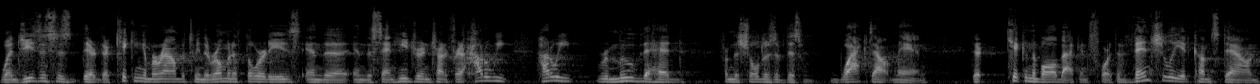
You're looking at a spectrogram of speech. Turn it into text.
when Jesus is they're, they're kicking him around between the Roman authorities and the, and the Sanhedrin, trying to figure out how do we, how do we remove the head from the shoulders of this whacked out man? They're kicking the ball back and forth. Eventually it comes down.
